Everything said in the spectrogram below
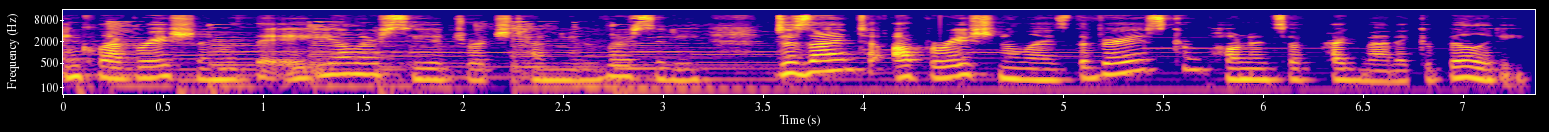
in collaboration with the AELRC at Georgetown University, designed to operationalize the various components of pragmatic ability.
